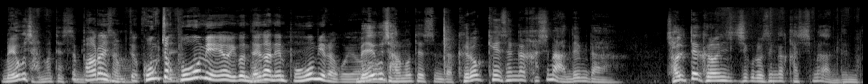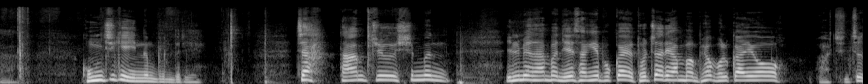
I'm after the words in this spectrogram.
매우 잘못했습니다. 발언이 잘못돼요. 공적 네. 보험이에요. 이건 네. 내가 낸 보험이라고요. 매우 잘못했습니다. 그렇게 생각하시면 안 됩니다. 절대 그런 식으로 생각하시면 안 됩니다. 공직에 있는 분들이. 자, 다음 주 신문 일면 한번 예상해 볼까요? 돗자리 한번 펴 볼까요? 와, 진짜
